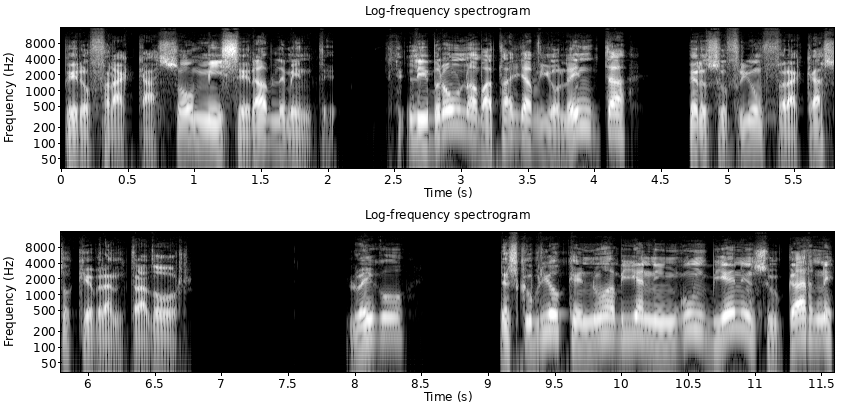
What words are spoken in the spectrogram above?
pero fracasó miserablemente. Libró una batalla violenta, pero sufrió un fracaso quebrantador. Luego descubrió que no había ningún bien en su carne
